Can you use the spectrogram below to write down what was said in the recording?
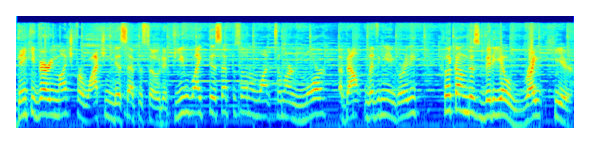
Thank you very much for watching this episode. If you like this episode and want to learn more about living in Greeley, click on this video right here.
